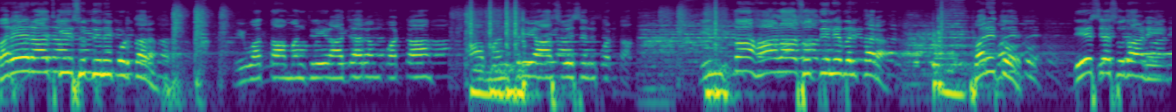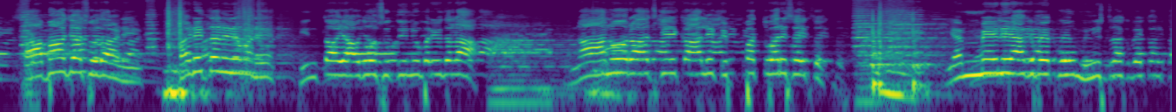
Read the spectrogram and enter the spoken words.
ಬರೇ ರಾಜಕೀಯ ಸುದ್ದಿನೇ ಕೊಡ್ತಾರ. ಇವತ್ತ ಮಂತ್ರಿ ರಾಜಾರಾಮ್ ಕೊಟ್ಟ, ಆ ಮಂತ್ರಿ ಆಶ್ವಾಸನೆ ಕೊಟ್ಟ. ಇಂಥ ಹಾಳ ಸುದ್ದಿನೇ ಬರೀತಾರ. ಬರಿತು, ದೇಶ ಸುಧಾರಣೆ, ಸಮಾಜ ಸುಧಾರಣೆ ಕಡಿತ ನಿರ್ವಹಣೆ, ಇಂಥ ಯಾವುದೋ ಸುದ್ದಿನೂ ಬರೆಯುವುದಿಲ್ಲ. ನಾನು ರಾಜಕೀಯ ಕಾಲಿಟ್ ಇಪ್ಪತ್ತು ವರ್ಷ ಆಯ್ತು. ಎಂ ಎಲ್ ಎ ಆಗಬೇಕು, ಮಿನಿಸ್ಟರ್ ಆಗಬೇಕಂತ.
